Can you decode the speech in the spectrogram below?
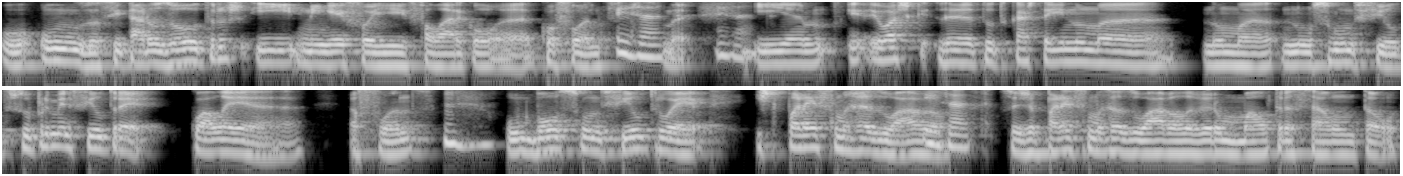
uns a citar os outros e ninguém foi falar com a, com a fonte. Exato, é? exato. E um, eu acho que uh, tu tocaste aí numa, numa, num segundo filtro. Se o primeiro filtro é qual é a, a fonte, uhum. um bom segundo filtro é isto parece-me razoável. Exato. Ou seja, parece-me razoável haver uma alteração tão.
